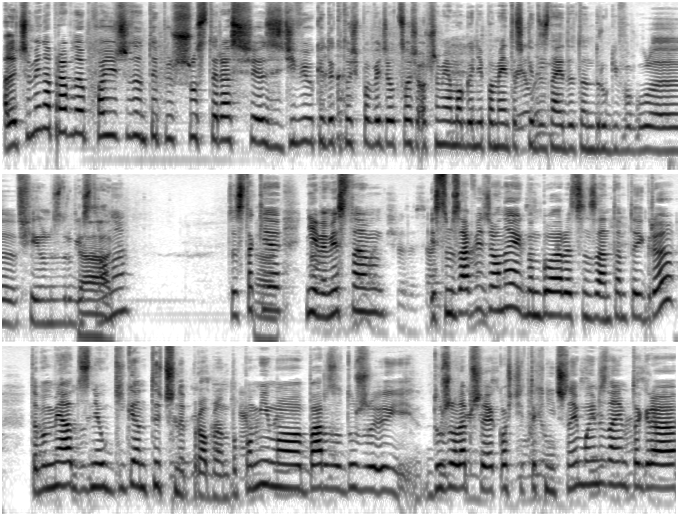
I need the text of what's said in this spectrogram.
Ale czy mnie naprawdę obchodzi, czy ten typ już szósty raz się zdziwił, kiedy ktoś powiedział coś, o czym ja mogę nie pamiętać, kiedy znajdę ten drugi w ogóle film z drugiej Tak. strony? To jest takie, nie wiem, jestem, jestem zawiedziona, jakbym była recenzentem tej gry, to bym miała z nią gigantyczny problem, bo pomimo bardzo duży, dużo lepszej jakości technicznej, moim zdaniem ta gra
